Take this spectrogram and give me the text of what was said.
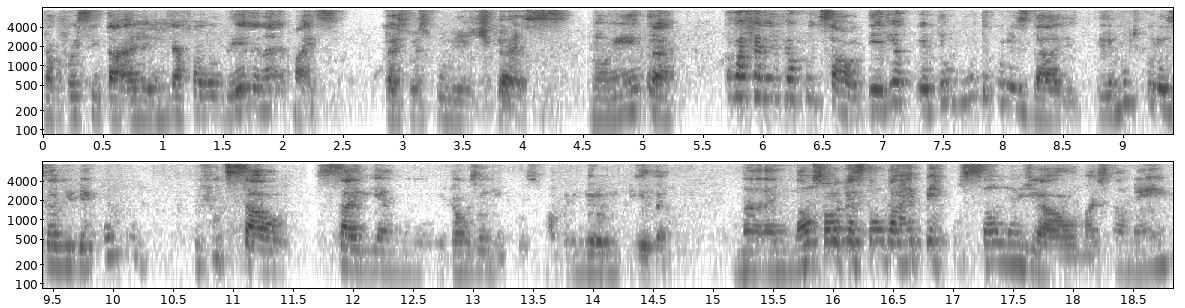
já foi citado, a gente já falou dele, né? Mas questões políticas não entra. Eu gostaria de ver o futsal. Eu, teria, eu tenho muita curiosidade, teria muita curiosidade de ver como o futsal sairia nos Jogos Olímpicos, a primeira Olimpíada. Não só a questão da repercussão mundial, mas também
